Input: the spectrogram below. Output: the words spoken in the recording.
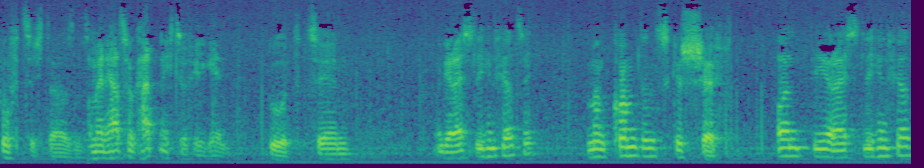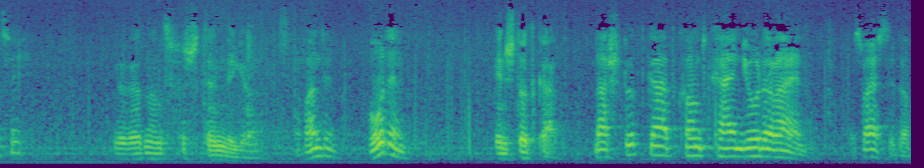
50.000. Mein Herzog hat nicht so viel Geld. Gut, 10. Und die restlichen 40? Man kommt ins Geschäft. Und die restlichen 40? Wir werden uns verständigen. Wann denn? Wo denn? In Stuttgart. Nach Stuttgart kommt kein Jude rein. Das weißt du doch.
